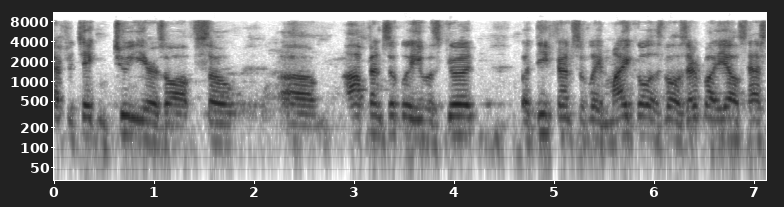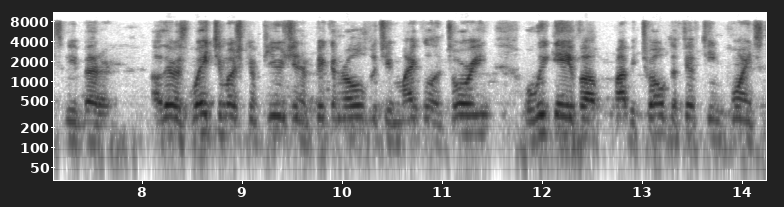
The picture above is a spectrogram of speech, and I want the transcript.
after taking two years off. So um, offensively, he was good, but defensively, Michael as well as everybody else has to be better. Uh, there was way too much confusion and pick and rolls between Michael and Torrey, where we gave up probably 12 to 15 points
